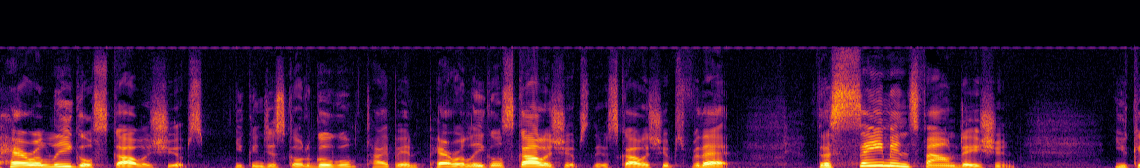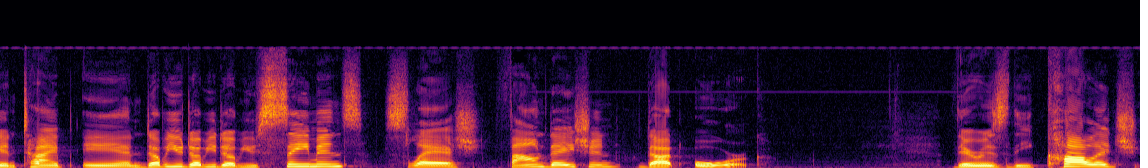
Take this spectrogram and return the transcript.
paralegal scholarships. You can just go to Google, type in paralegal scholarships. There's scholarships for that. The Siemens Foundation, you can type in www.siemens slash foundation.org. There is the College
